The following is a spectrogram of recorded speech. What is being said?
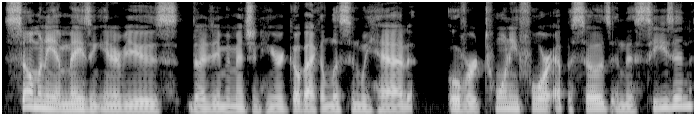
So many amazing interviews that I didn't even mention here. Go back and listen. We had over 24 episodes in this season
